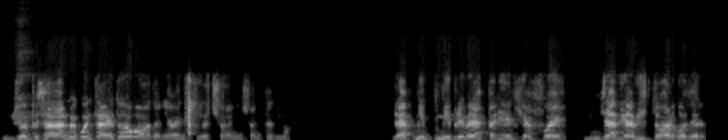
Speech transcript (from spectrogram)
yo empecé a darme cuenta de todo cuando tenía 28 años, antes no. mi, primera experiencia fue, ya había visto algo de él,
